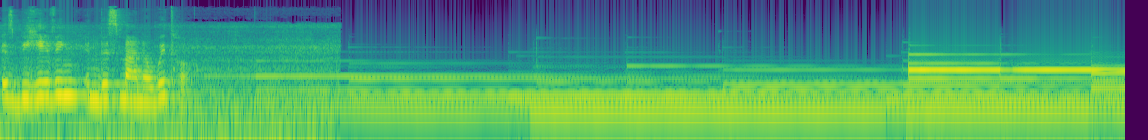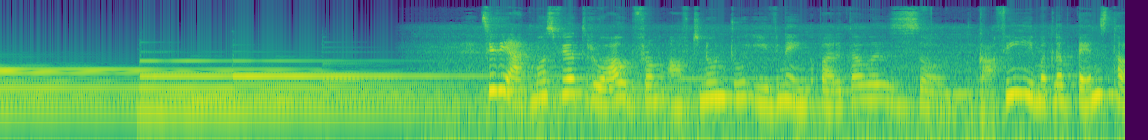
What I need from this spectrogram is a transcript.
is behaving in this manner with her. See the atmosphere throughout from afternoon to evening Parita was um, काफ़ी मतलब tense था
